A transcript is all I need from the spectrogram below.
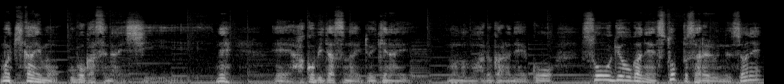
まあ機械も動かせないし、ね、えー運び出さないといけないものもあるからね、こう、操業がね、ストップされるんですよね。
